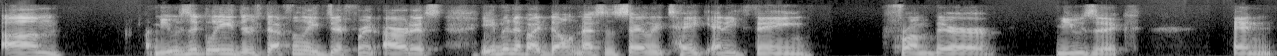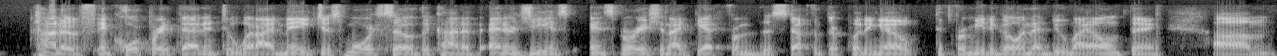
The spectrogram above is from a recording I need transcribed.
um, musically, there's definitely different artists. Even if I don't necessarily take anything from their music and kind of incorporate that into what I make, just more so the kind of energy and inspiration I get from the stuff that they're putting out to, for me to go and then do my own thing um,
